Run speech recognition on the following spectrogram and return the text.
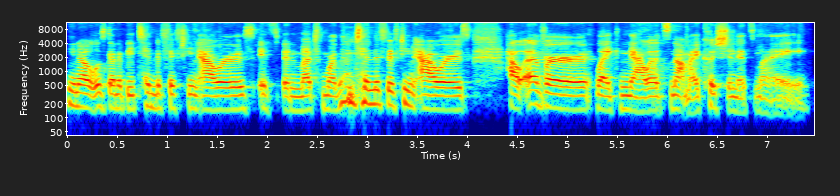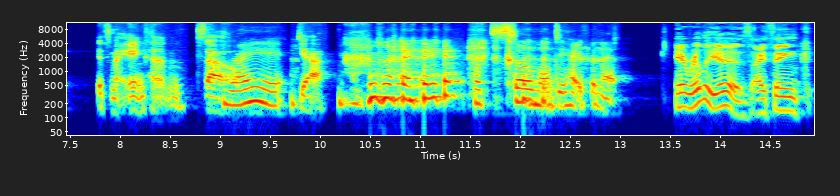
you know, it was going to be 10 to 15 hours. It's been much more than 10 to 15 hours. However, like now it's not my cushion, it's my my it's my income. So right, yeah, that's so multi hyphenate. It really is. I think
